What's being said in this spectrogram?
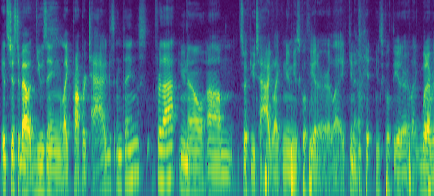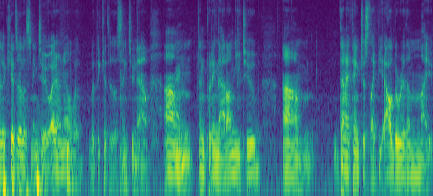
it's just about using like proper tags and things for that. You know. Um, so if you tag like new musical theater, like you know hit musical theater, like whatever the kids are listening to. I don't know what what the kids are listening to now. Um, and putting that on YouTube. Um, then I think just like the algorithm might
